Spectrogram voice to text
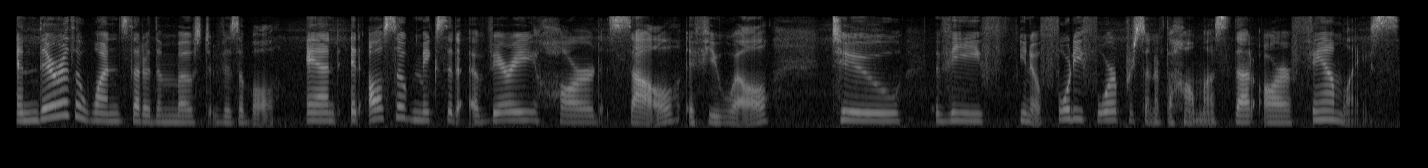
and they're the ones that are the most visible. And it also makes it a very hard sell, if you will, to the you know 44% of the homeless that are families.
